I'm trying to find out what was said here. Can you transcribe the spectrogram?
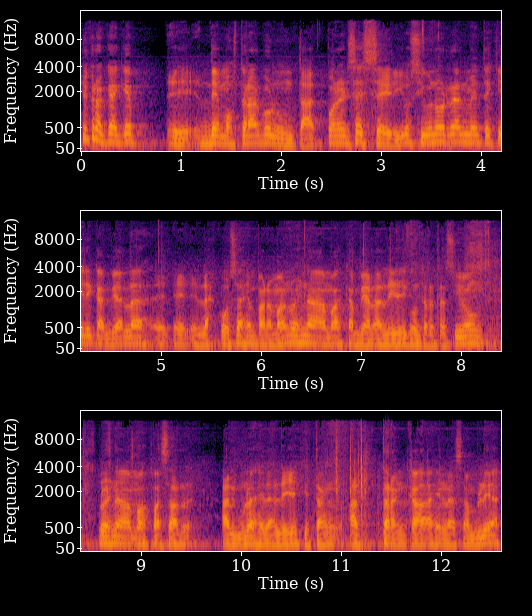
Yo creo que hay que eh, demostrar voluntad, ponerse serio. Si uno realmente quiere cambiar eh, eh, las cosas en Panamá, no es nada más cambiar la ley de contratación, no es nada más pasar algunas de las leyes que están atrancadas en la Asamblea,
